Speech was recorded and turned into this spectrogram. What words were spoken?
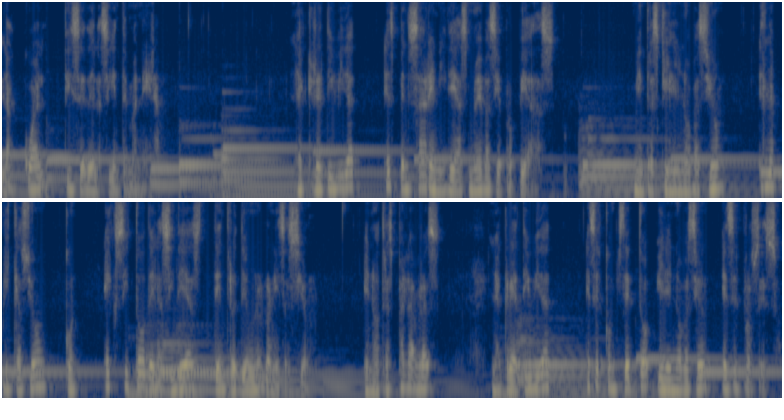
la cual dice de la siguiente manera. La creatividad es pensar en ideas nuevas y apropiadas, mientras que la innovación es la aplicación con éxito de las ideas dentro de una organización. En otras palabras, la creatividad es el concepto y la innovación es el proceso.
